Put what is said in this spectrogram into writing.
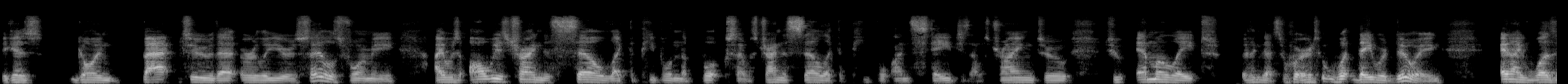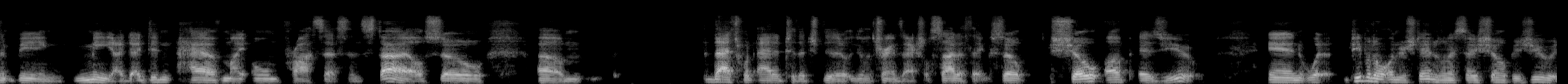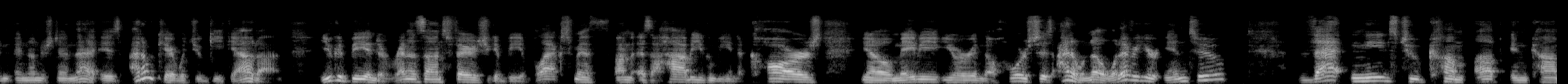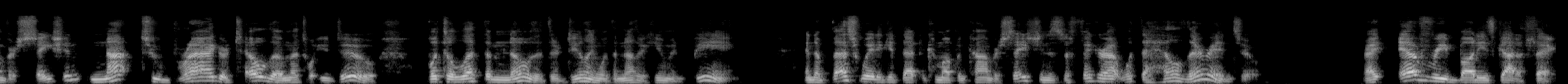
Because going back to that early years sales for me I was always trying to sell like the people in the books. I was trying to sell like the people on stages. I was trying to to emulate. I think that's the word. What they were doing, and I wasn't being me. I, I didn't have my own process and style. So um, that's what added to the, the, the transactional side of things. So show up as you and what people don't understand is when I say show up as you and, and, understand that is I don't care what you geek out on. You could be into Renaissance fairs, you could be a blacksmith on, as a hobby, you can be into cars, you know, maybe you're into horses. I don't know. Whatever you're into, that needs to come up in conversation, not to brag or tell them that's what you do, but to let them know that they're dealing with another human being and the best way to get that to come up in conversation is to figure out what the hell they're into. Right? Everybody's got a thing.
